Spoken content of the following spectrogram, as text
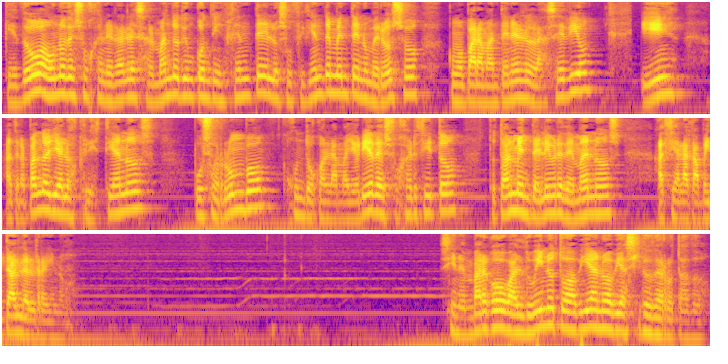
quedó a uno de sus generales al mando de un contingente lo suficientemente numeroso como para mantener el asedio y, atrapando ya a los cristianos, puso rumbo, junto con la mayoría de su ejército, totalmente libre de manos, hacia la capital del reino. Sin embargo, Balduino todavía no había sido derrotado.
